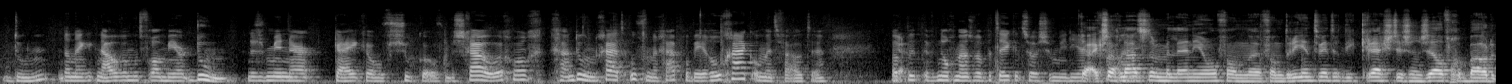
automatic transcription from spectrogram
doen, dan denk ik nou, we moeten vooral meer doen. Dus minder kijken of zoeken of beschouwen, gewoon gaan doen. Ga het oefenen, ga proberen. Hoe ga ik om met fouten? Wat Ja. be- nogmaals, wat betekent social media? Ja, ik zag laatst een millennial van, eh, van 23 die crashte zijn zelfgebouwde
